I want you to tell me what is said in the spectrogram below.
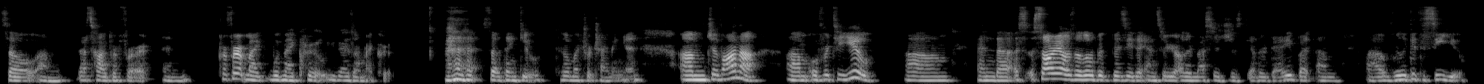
So um, that's how I prefer it, and prefer it my with my crew. You guys are my crew. so thank you so much for chiming in, um, Giovanna. Um, over to you. Um, and uh, sorry, I was a little bit busy to answer your other messages the other day, but um, uh, really good to see you.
